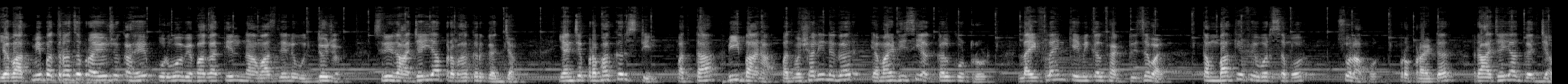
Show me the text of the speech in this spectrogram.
या बातमीपत्राचं प्रायोजक आहे पूर्व विभागातील नावाजलेले उद्योजक श्री राजय्या प्रभाकर गज्जा यांचे प्रभाकर स्टील पत्ता बी बारा Padmashali Nagar M I D C Akkalkot road lifeline chemical factory जवळ तंबाके फेवर समोर सोलापूर. प्रोप्रायटर राजय्या गज्जा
